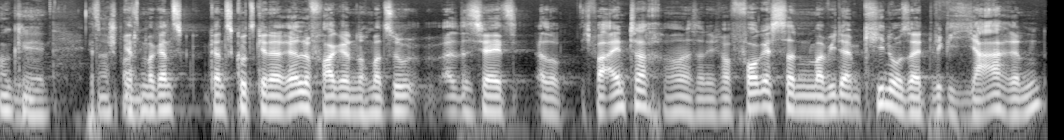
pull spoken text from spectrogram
Okay. Jetzt, jetzt, mal ganz, ganz kurz generelle Frage nochmal zu. Also das ist ja jetzt, also ich war einen Tag, ich war vorgestern mal wieder im Kino seit wirklich Jahren.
